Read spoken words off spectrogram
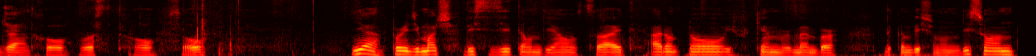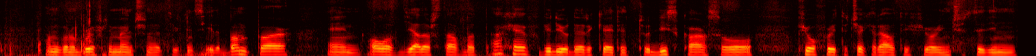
giant hole rusted hole so yeah pretty much. This is it on the outside. I don't know if you can remember the condition on this one. I'm gonna briefly mention it. You can see the bumper and all of the other stuff but I have video dedicated to this car so feel free to check it out if you're interested in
